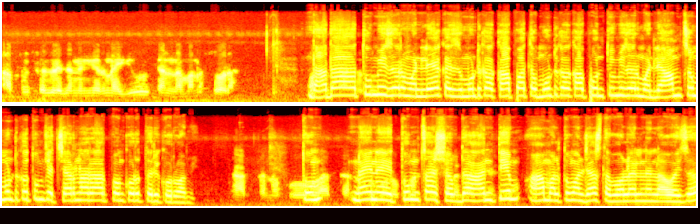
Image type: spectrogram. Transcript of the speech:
आपण सगळेजण निर्णय घेऊ त्यांना मला सोडा दादा तुम्ही जर म्हणले एखादी मुटका कापा तर मुटका कापून तुम्ही जर म्हणले आमचं मुटकं तुमच्या चरणाला अर्पण करू तरी करू आम्ही आता नको तुम आता नको, नाही नाही नको. तुमचा शब्द अंतिम आम्हाला तुम्हाला जास्त बोलायला नाही लावायचं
